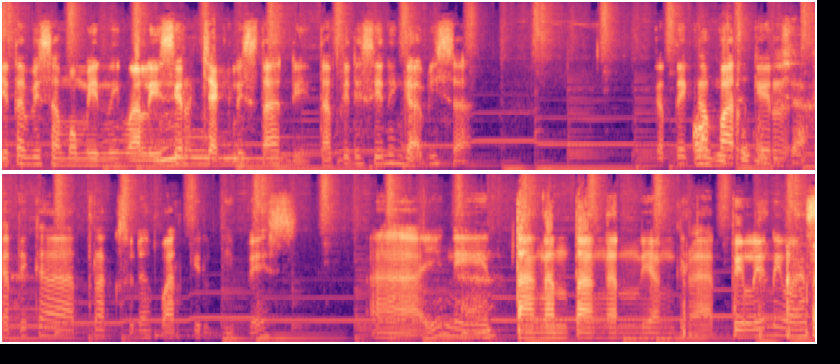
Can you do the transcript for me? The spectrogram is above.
kita bisa meminimalisir hmm. checklist tadi, tapi di sini nggak bisa. Ketika oh, gitu, parkir, ketika truk sudah parkir di base, ah ini tangan-tangan yang gratil ini mas.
